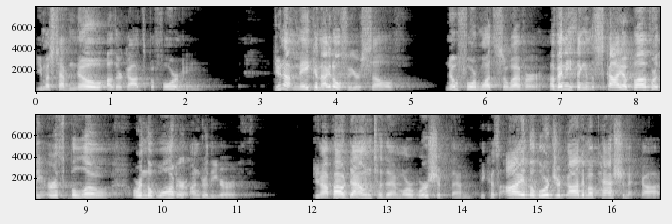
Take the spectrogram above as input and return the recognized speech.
You must have no other gods before me. Do not make an idol for yourself, no form whatsoever, of anything in the sky above or the earth below, or in the water under the earth. Do not bow down to them or worship them, because I, the Lord your God, am a passionate God.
